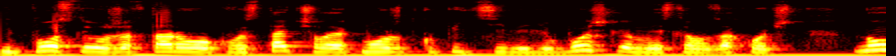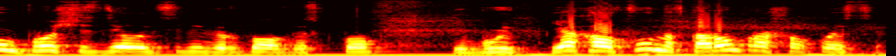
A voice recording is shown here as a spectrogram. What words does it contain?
и после уже второго квеста человек может купить себе любой шлем, если он захочет. Но он проще сделает себе виртуал десктоп и будет. Я халфу на втором прошел квесте.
